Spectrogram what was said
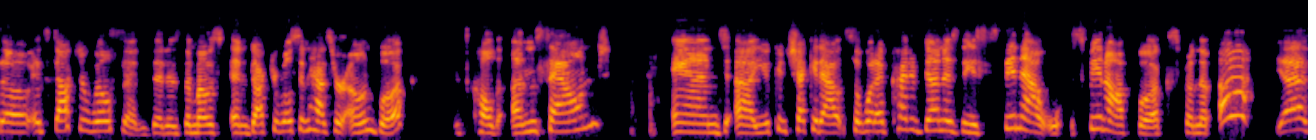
so it's Dr. Wilson that is the most, and Dr. Wilson has her own book. It's called Unsound, and uh, you can check it out. So what I've kind of done is these spin out, spin off books from the ah yes,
